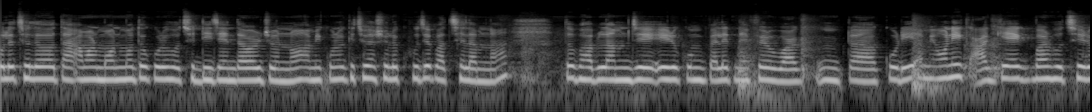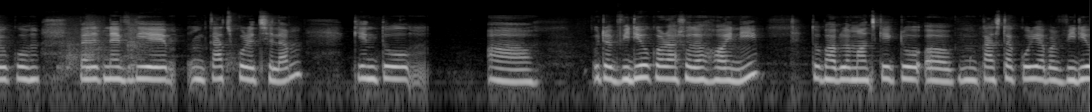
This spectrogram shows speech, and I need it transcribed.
বলেছিল তা আমার মন মতো করে হচ্ছে ডিজাইন দেওয়ার জন্য। আমি কোনো কিছু আসলে খুঁজে পাচ্ছিলাম না। তো ভাবলাম যে এরকম প্যালেট নাইফের ওয়ার্কটা করি। আমি অনেক আগে একবার হচ্ছে এরকম প্যালেট নাইফ দিয়ে কাজ করেছিলাম। কিন্তু ওটা ভিডিও করা আসলে হয়নি। তো ভাবলাম আজকে একটু কাজটা করি, আবার ভিডিও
